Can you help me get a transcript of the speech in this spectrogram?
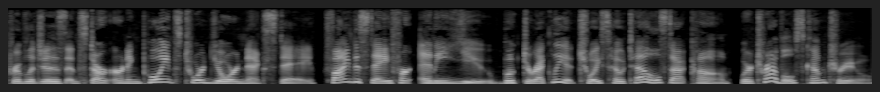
privileges and start earning points toward your next stay. Find a stay for any you. Book directly at choicehotels.com, where travels come true.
